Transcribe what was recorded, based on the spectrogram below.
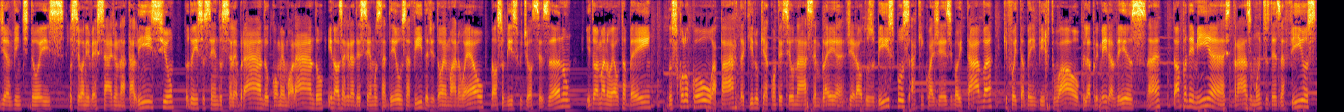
dia 22, o seu aniversário natalício, tudo isso sendo celebrado, comemorado, e nós agradecemos a Deus a vida de Dom Emanuel, nosso bispo diocesano, e Dom Emanuel também nos colocou a par daquilo que aconteceu na Assembleia Geral dos Bispos, a 58ª, que foi também virtual pela primeira vez, né? Então a pandemia traz muitos desafios,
